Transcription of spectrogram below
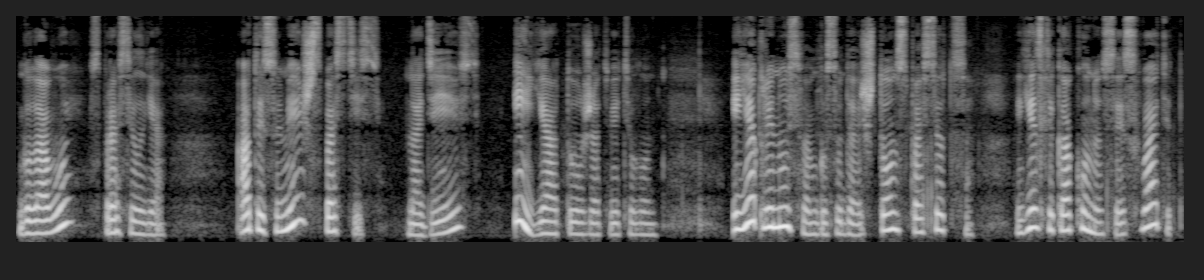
«Головой?» — спросил я. «А ты сумеешь спастись?» «Надеюсь». «И я тоже», — ответил он. «И я клянусь вам, государь, что он спасется. Если Коконуса и схватит,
